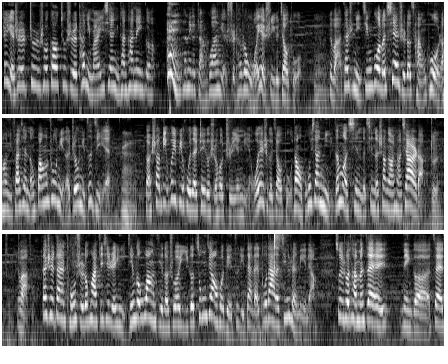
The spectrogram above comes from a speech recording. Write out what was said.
这也是就是说告，就是它里面一些，你看他那个 他那个长官也是，他说我也是一个教徒，嗯对吧？但是你经过了现实的残酷，然后你发现能帮助你的只有你自己，嗯，对吧？上帝未必会在这个时候指引你。我也是个教徒，但我不会像你这么信的，信的上纲上线儿的，对对对吧？但是但是同时的话，这些人已经都忘记了说一个宗教会给自己带来多大的精神力量，所以说他们在那个在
